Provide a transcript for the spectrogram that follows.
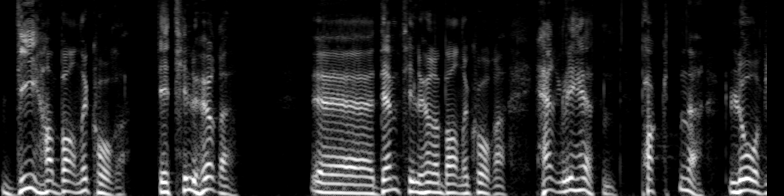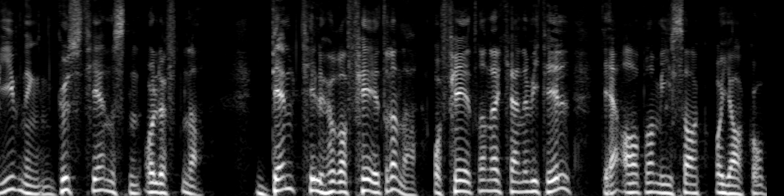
De har barnekåret. De tilhører eh, Dem tilhører barnekåret. Herligheten, paktene, lovgivningen, gudstjenesten og løftene. Dem tilhører fedrene, og fedrene kjenner vi til. Det er Abraham, Isak og Jakob.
